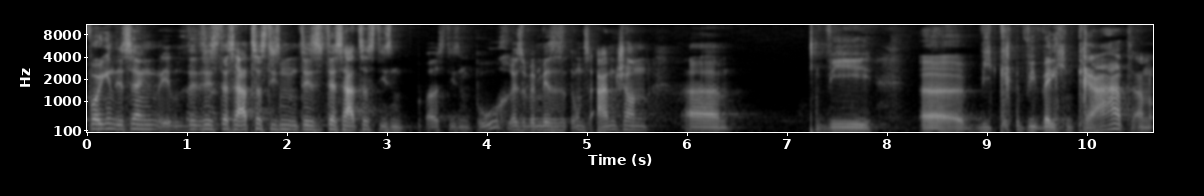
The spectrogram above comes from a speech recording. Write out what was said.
Folgendes sagen, das ist der Satz aus diesem, das ist der Satz aus diesem, aus diesem Buch. Also wenn wir uns anschauen, äh, wie, äh, wie, wie, welchen Grad an,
